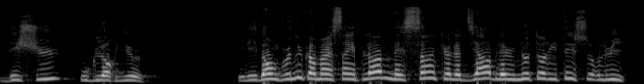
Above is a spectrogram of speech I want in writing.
déchu ou glorieux. Il est donc venu comme un simple homme, mais sans que le diable ait une autorité sur lui.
